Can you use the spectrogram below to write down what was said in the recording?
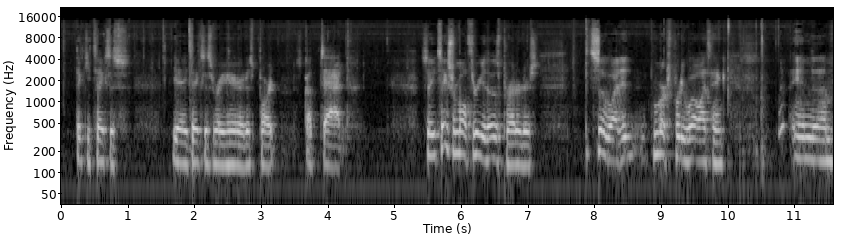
I think he takes this. Yeah, he takes this right here. This part. It's got that. So he takes from all three of those predators. So what? It works pretty well, I think and um,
